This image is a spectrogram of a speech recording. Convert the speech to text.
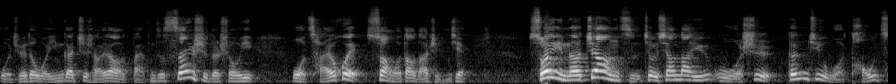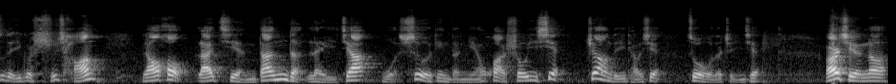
我觉得我应该至少要百分之三十的收益。我才会算我到达止盈线，所以呢，这样子就相当于我是根据我投资的一个时长，然后来简单的累加我设定的年化收益线这样的一条线做我的止盈线，而且呢，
